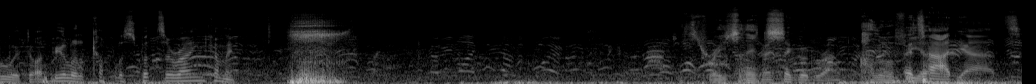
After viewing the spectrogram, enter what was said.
Ooh, do I feel a couple of spits of rain coming? Three, so That's that's a good run. It's hard yards.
